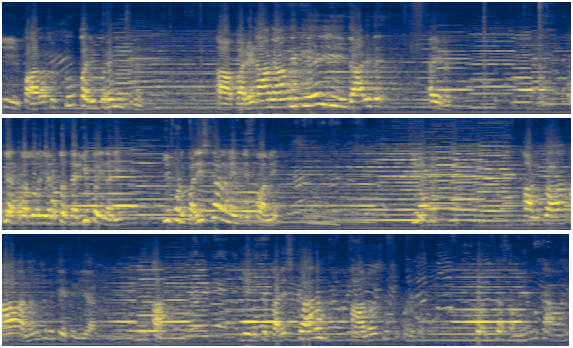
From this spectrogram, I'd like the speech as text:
ఈ పాల చుట్టూ పరిభ్రమించినది. ఆ పరిణామానికే ఈ దారి అయినది. ఎంతలో ఎంత జరిగిపోయినది? ఇప్పుడు పరిష్కారం ఏమిటి స్వామి? అంతా ఆ అనంతునికే తెలియాలి. దీనికి పరిష్కారం ఆలోచించుకుంటే కొంత సమయం కావాలి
